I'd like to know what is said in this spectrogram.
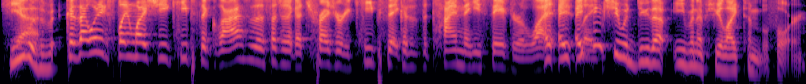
he was. because that would explain why she keeps the glasses as such like a treasure to keepsake because it's the time that he saved her I, life. I, I Like- think she would do that even if she liked him before.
